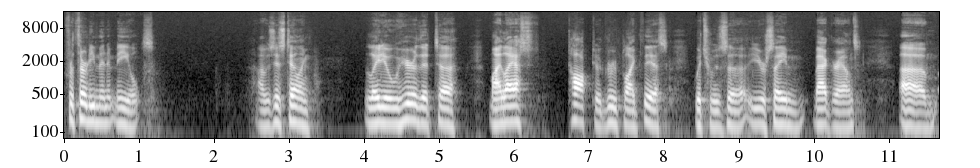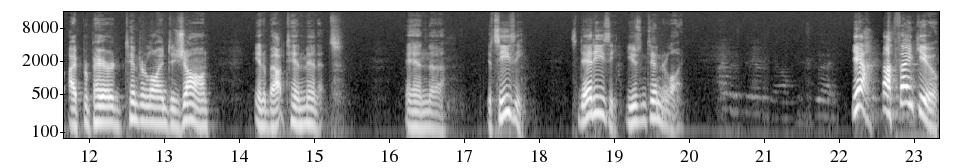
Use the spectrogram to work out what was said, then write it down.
for 30 minute meals. I was just telling the lady over here that uh, my last talk to a group like this, which was uh, your same backgrounds, um, I prepared tenderloin Dijon in about 10 minutes. And uh, it's easy. It's dead easy using tenderloin. Yeah, thank you.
